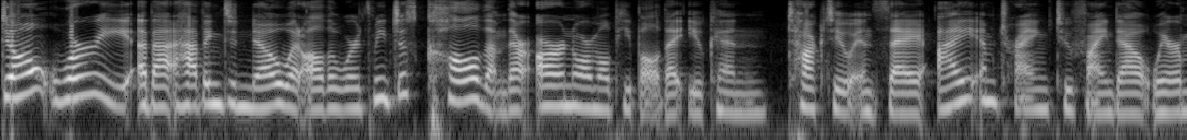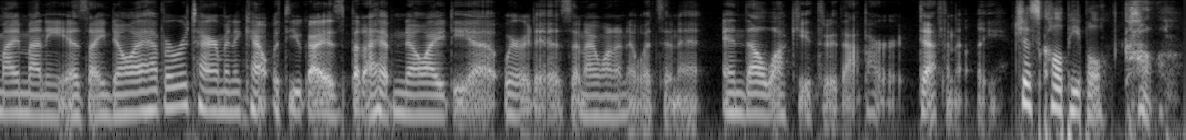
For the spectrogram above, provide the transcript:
don't worry about having to know what all the words mean. Just call them. There are normal people that you can talk to and say, I am trying to find out where my money is. I know I have a retirement account with you guys, but I have no idea where it is and I want to know what's in it. And they'll walk you through that part. Definitely. Just call people. Call.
